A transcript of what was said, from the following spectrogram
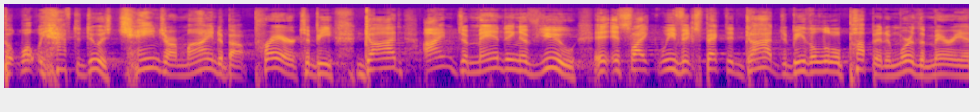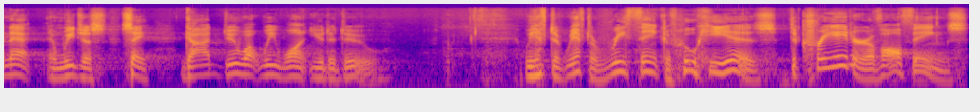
But what we have to do is change our mind about prayer to be God, I'm demanding of you. It's like we've expected God to be the little puppet and we're the marionette. And we just say, God, do what we want you to do. We have to, we have to rethink of who He is, the creator of all things.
